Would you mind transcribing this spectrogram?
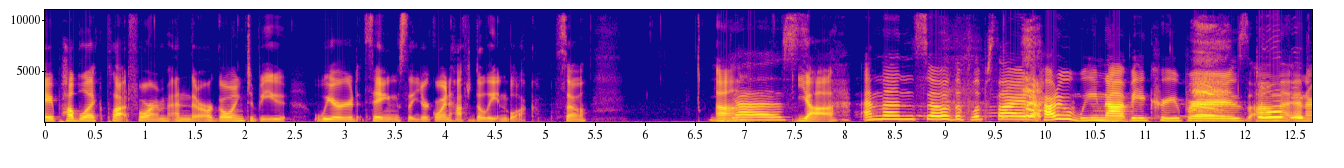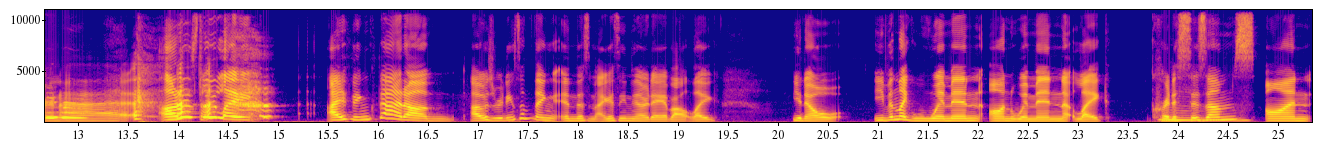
a public platform and there are going to be weird things that you're going to have to delete and block. So um, yes. yeah, And then, so the flip side, how do we not be creepers on Don't the creepers. internet? honestly, like I think that um I was reading something in this magazine the other day about like you know even like women on women like criticisms on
